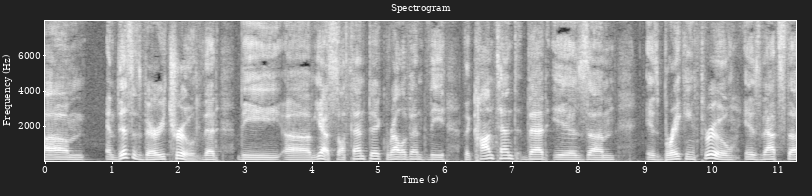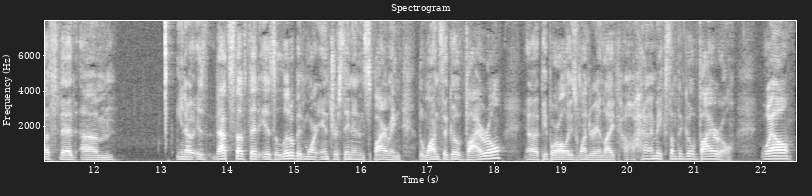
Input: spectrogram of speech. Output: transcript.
Um, and this is very true that the uh, yes authentic relevant the the content that is um, is breaking through is that stuff that um, you know is that stuff that is a little bit more interesting and inspiring. The ones that go viral uh, people are always wondering like oh how do i make something go viral? Well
